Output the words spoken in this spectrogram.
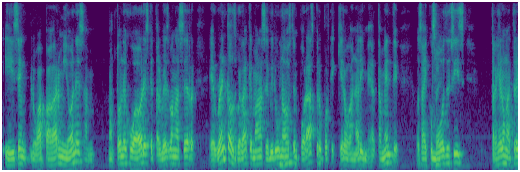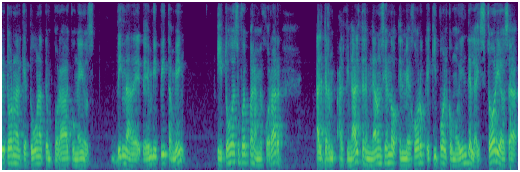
y dicen, lo va a pagar millones a un montón de jugadores que tal vez van a ser eh, rentals, ¿verdad? Que van a servir una o dos temporadas, pero porque quiero ganar inmediatamente. O sea, y como vos decís, trajeron a Trey Turner que tuvo una temporada con ellos digna de, MVP también, y todo eso fue para mejorar. Al, final terminaron siendo el mejor equipo del comodín de la historia, o sea,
